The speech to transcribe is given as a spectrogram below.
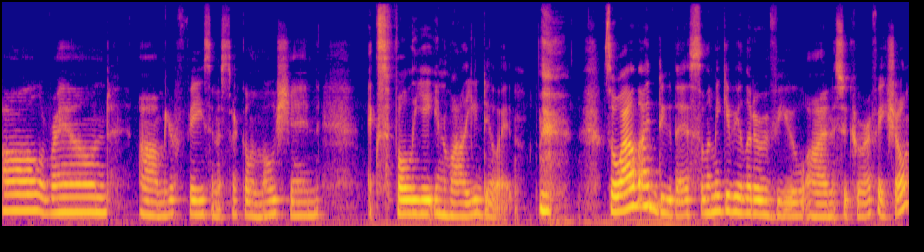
all around um, your face in a circular motion, exfoliating while you do it. So while I do this, let me give you a little review on Secura Facial,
